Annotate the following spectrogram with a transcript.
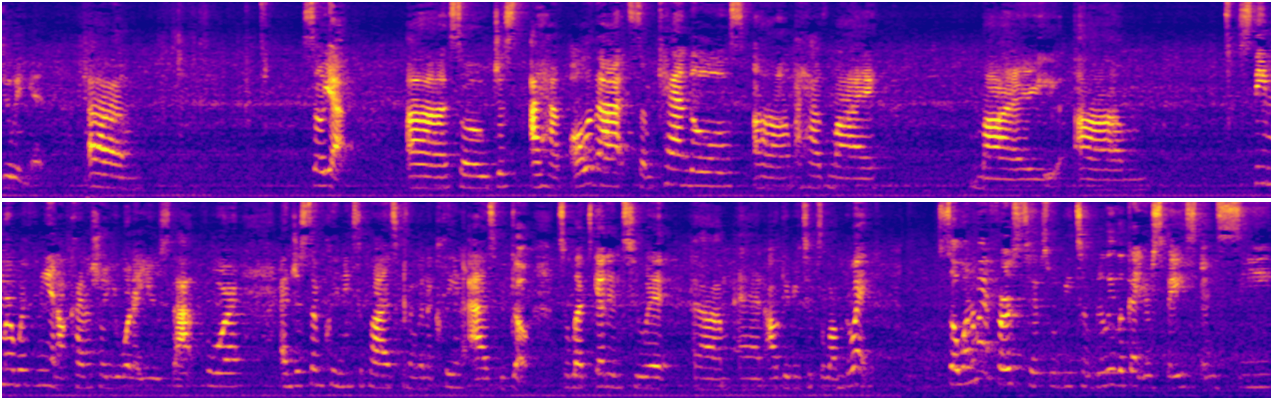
doing it. Um, so yeah, uh, so just I have all of that, some candles. Um, I have my my um, steamer with me, and I'll kind of show you what I use that for, and just some cleaning supplies because I'm gonna clean as we go. So let's get into it, um, and I'll give you tips along the way. So one of my first tips would be to really look at your space and see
